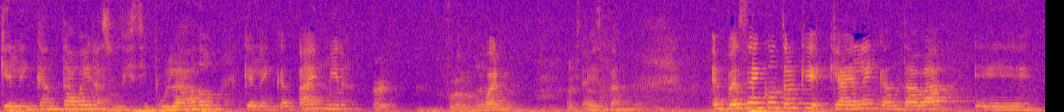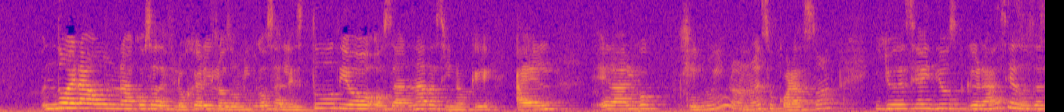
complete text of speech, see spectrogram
que le encantaba ir a su discipulado, que le encantaba... Ay, mira. Bueno, ahí está. Empecé a encontrar que, que a él le encantaba... Eh, no era una cosa de flojera y los domingos al estudio, o sea, nada, sino que a él era algo genuino, ¿no? En su corazón. Y yo decía, ay Dios, gracias, o sea,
